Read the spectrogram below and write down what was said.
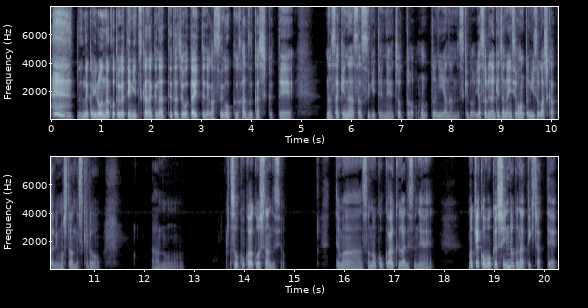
なんかいろんなことが手につかなくなってた状態っていうのがすごく恥ずかしくて、情けなさすぎてね、ちょっと本当に嫌なんですけど、いや、それだけじゃないんですよ。本当に忙しかったりもしたんですけど、あの、そう、告白をしたんですよ。で、まあ、その告白がですね、まあ、結構僕しんどくなってきちゃって、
